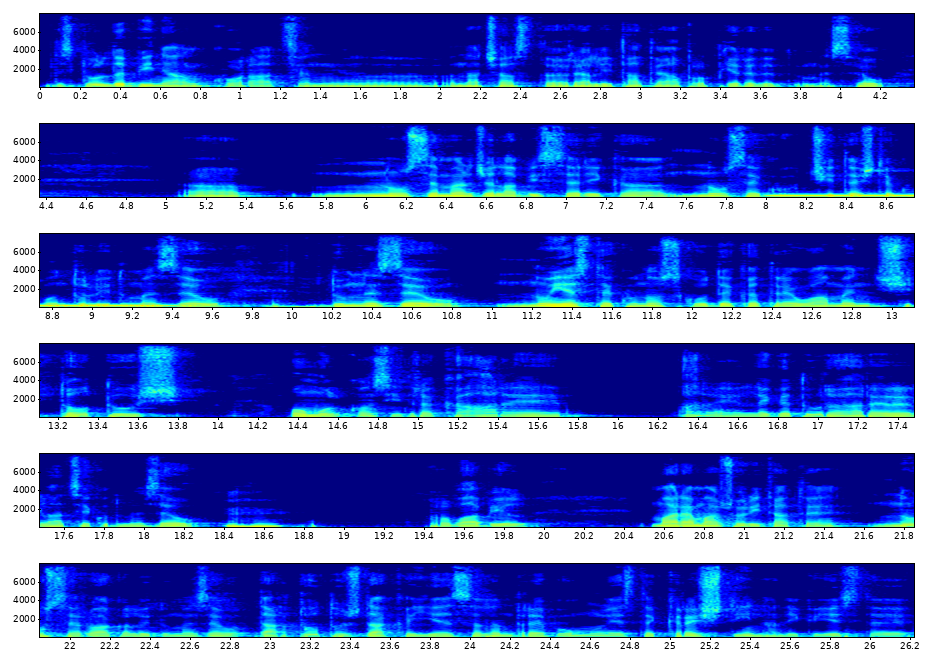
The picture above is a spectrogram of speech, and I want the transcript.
destul de bine ancorați în, uh, în această realitate a apropiere de Dumnezeu nu se merge la biserică, nu se citește cuvântul lui Dumnezeu, Dumnezeu nu este cunoscut de către oameni și totuși omul consideră că are, are legătură, are relație cu Dumnezeu. Uh-huh. Probabil marea majoritate nu se roagă lui Dumnezeu, dar totuși dacă e să-l întreb, omul este creștin, adică este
